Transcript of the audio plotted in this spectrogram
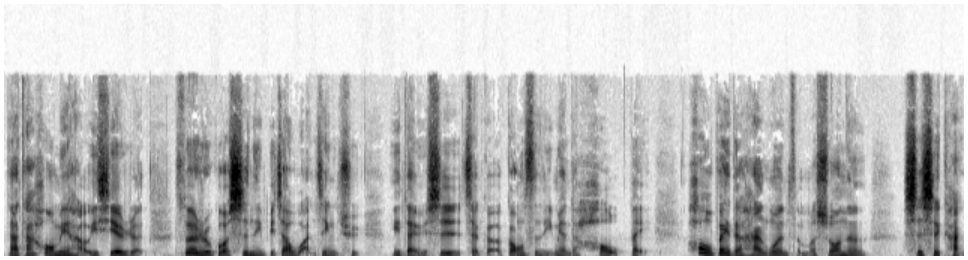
那他后面还有一些人，所以如果是你比较晚进去，你等于是这个公司里面的后辈。后辈的韩文怎么说呢？试试看，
